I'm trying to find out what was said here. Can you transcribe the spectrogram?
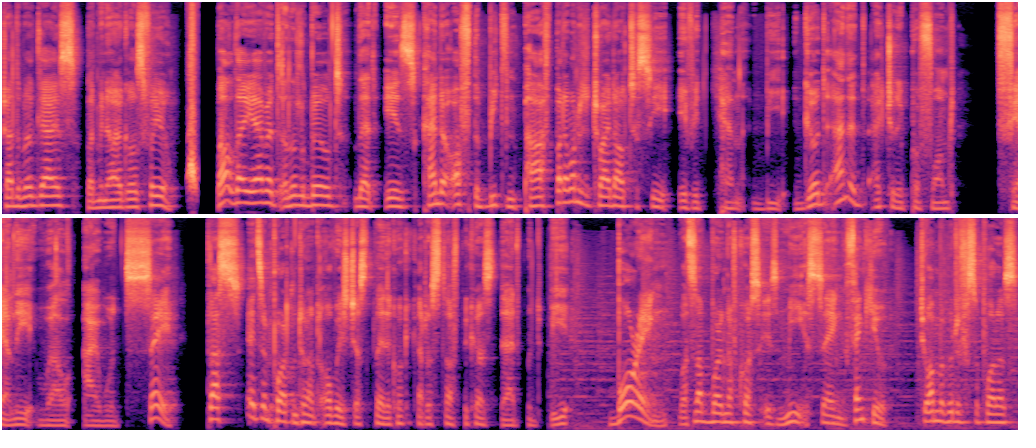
Try the build, guys. Let me know how it goes for you. Well, there you have it, a little build that is kind of off the beaten path, but I wanted to try it out to see if it can be good, and it actually performed fairly well, I would say. Plus, it's important to not always just play the cookie cutter stuff because that would be boring. What's not boring, of course, is me saying thank you to all my beautiful supporters.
